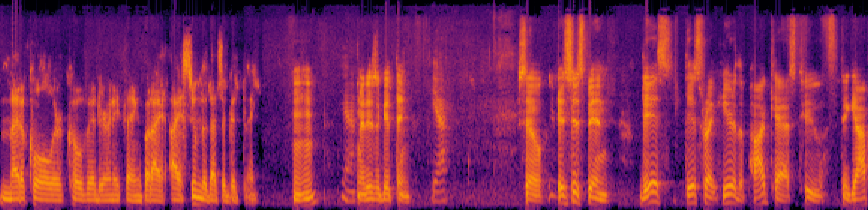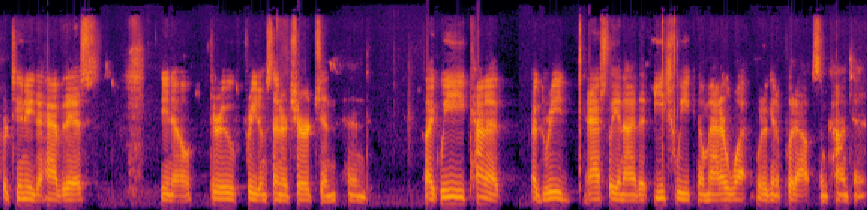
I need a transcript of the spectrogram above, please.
medical or COVID or anything, but I, I assume that that's a good thing. Mm-hmm. Yeah. It is a good thing. Yeah. So it's just been this this right here the podcast too the opportunity to have this you know through freedom center church and and like we kind of agreed ashley and i that each week no matter what we're going to put out some content.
